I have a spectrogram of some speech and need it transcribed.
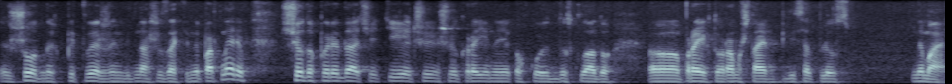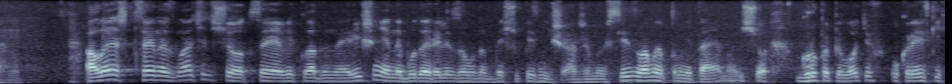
жодних підтверджень від наших західних партнерів щодо передачі тієї чи іншої країни, яка входить до складу е, проєкту Рамштайн 50+, немає. Але ж це не значить, що це відкладене рішення не буде реалізовано дещо пізніше. Адже ми всі з вами пам'ятаємо, що група пілотів українських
